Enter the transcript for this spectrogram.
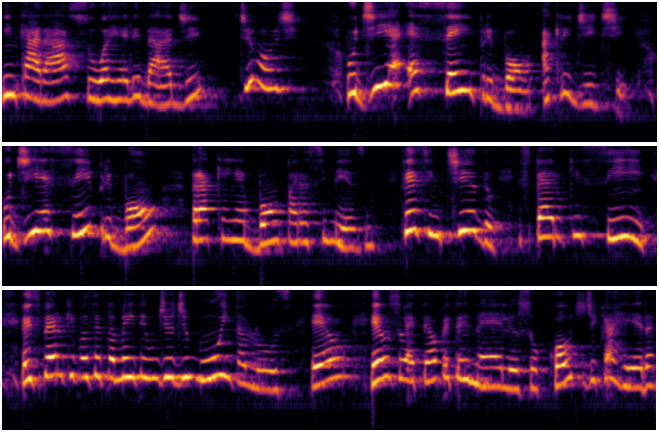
encarar a sua realidade de hoje. O dia é sempre bom, acredite. O dia é sempre bom para quem é bom para si mesmo. Fez sentido? Espero que sim. Eu espero que você também tenha um dia de muita luz. Eu, eu sou Etel Peternelli, eu sou coach de carreira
